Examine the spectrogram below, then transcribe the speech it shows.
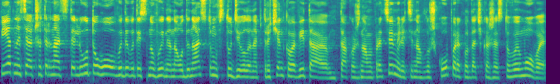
П'ятниця, 14 лютого. Ви дивитесь новини на 11-му. В студії Олена Петриченкова. Вітаю. Також з нами працює Мілітіна Глушко, перекладачка жестової мови.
